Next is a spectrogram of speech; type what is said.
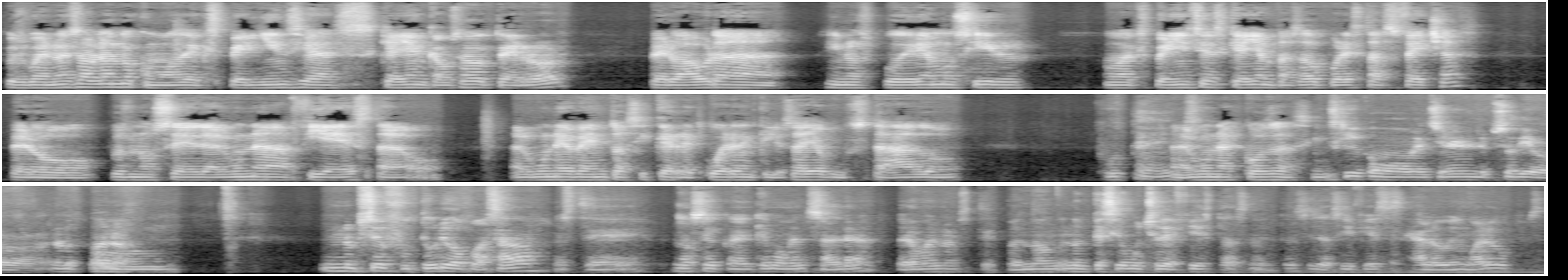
pues bueno, es hablando como de experiencias que hayan causado terror, pero ahora si nos podríamos ir como a experiencias que hayan pasado por estas fechas, pero pues no sé, de alguna fiesta o algún evento así que recuerden que les haya gustado, Puta, ¿eh? alguna cosa así. Es que como mencioné en el episodio, bueno, un episodio futuro o pasado, este, no sé en qué momento saldrá, pero bueno, este, pues no, nunca he sido mucho de fiestas, ¿no? Entonces así fiestas de Halloween o algo, pues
